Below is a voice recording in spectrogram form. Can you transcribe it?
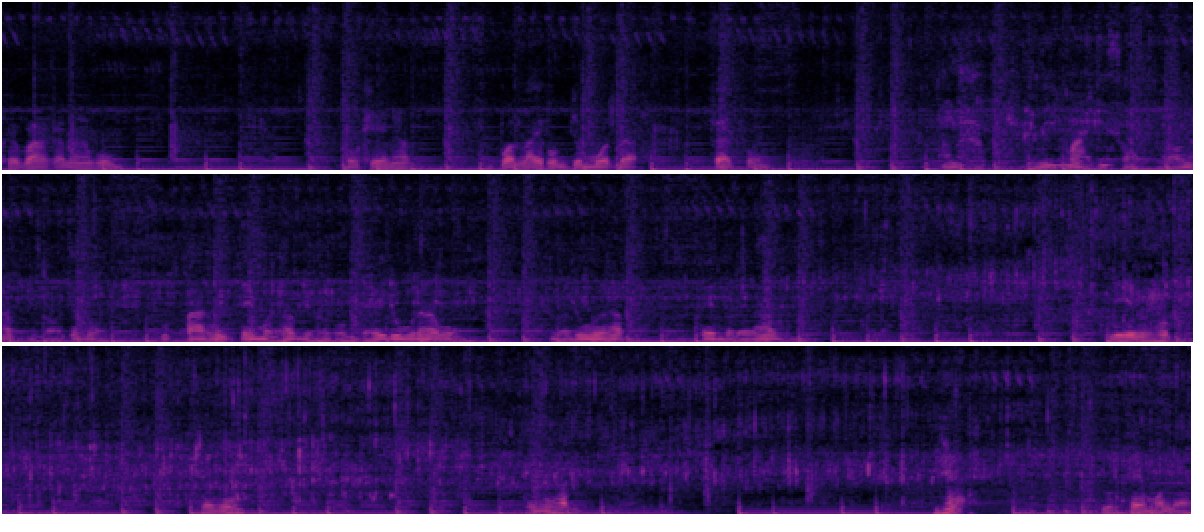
ค่อยว่ากันนะครับผม โอเคนะครับปลดไลท์ผมจะหมดแล้วแฟดผมเอาละครับอันนี้หมายที่สองของเราครับเดี๋ยวเราจะลงลูกปลาวิเต็มหมดครับเดี๋ยวผมจะให้ดูนะครับผมมาดูนะครับเต็มหมดเลยนะครับผม นี่เห็นไหมครับ เห็นไหมเห็นไหมครับ เนี่ยลูกเต็มหมดเลย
